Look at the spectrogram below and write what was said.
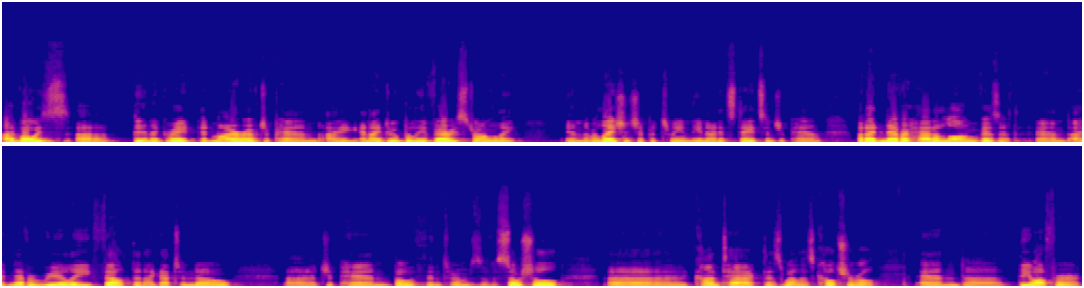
I've always uh, been a great admirer of Japan, I, and I do believe very strongly in the relationship between the United States and Japan, but I'd never had a long visit, and I'd never really felt that I got to know uh, Japan both in terms of social uh, contact as well as cultural. And uh, the offer,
